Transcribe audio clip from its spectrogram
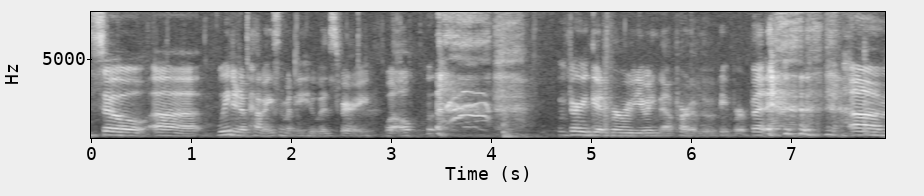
So uh, we ended up having somebody who was very well very good for reviewing that part of the paper but um,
